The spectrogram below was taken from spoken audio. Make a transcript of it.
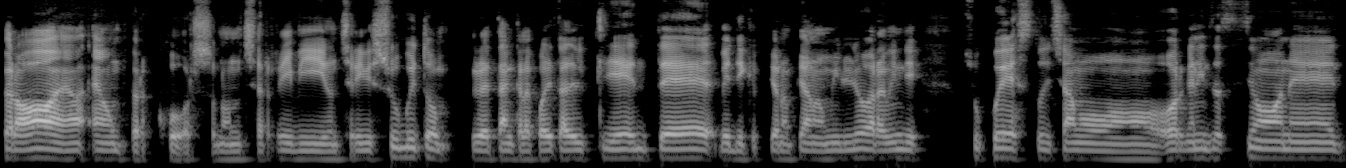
però è, è, un percorso, non ci, arrivi, non ci arrivi subito, anche la qualità del cliente, vedi che piano piano migliora, quindi su questo, diciamo, organizzazione,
